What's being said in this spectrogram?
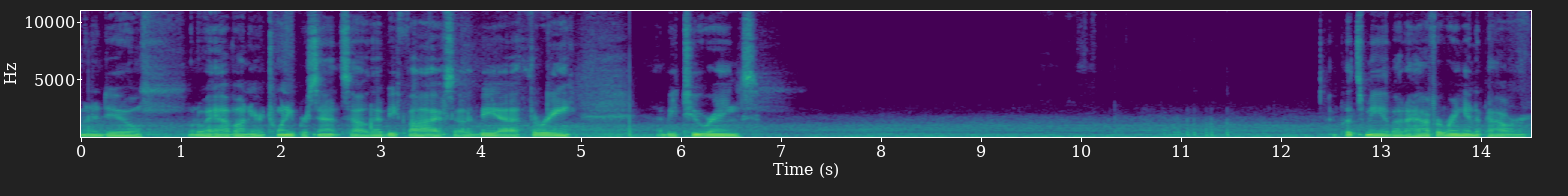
I'm going to do, what do I have on here? 20%, so that'd be 5, so it'd be uh, 3. That'd be 2 rings. It puts me about a half a ring into power.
